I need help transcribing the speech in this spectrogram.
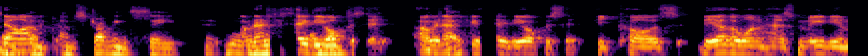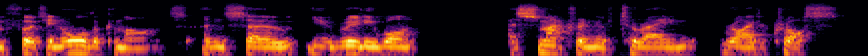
No, I'm, I'm, I'm, struggling to see. Uh, I would actually say the opposite. I would okay. actually say the opposite because the other one has medium foot in all the commands, and so you really want a smattering of terrain right across.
